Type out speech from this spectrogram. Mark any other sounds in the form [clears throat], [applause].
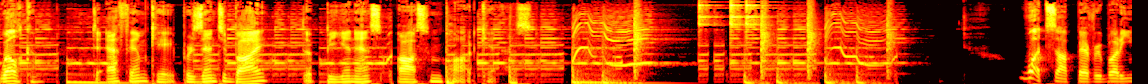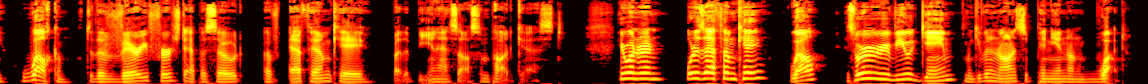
Welcome to FMK, presented by the BNS Awesome Podcast. What's up, everybody? Welcome to the very first episode of FMK by the BNS Awesome Podcast. You're wondering, what is FMK? Well, it's where we review a game and give it an honest opinion on what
